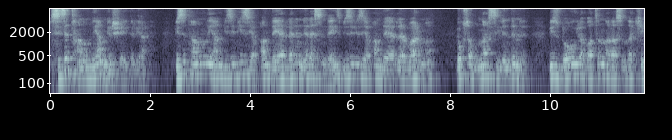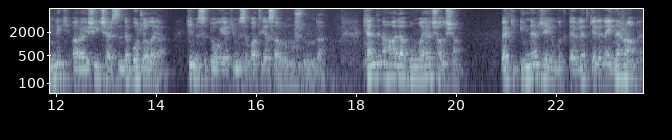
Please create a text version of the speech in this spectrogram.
sizi tanımlayan bir şeydir yani. Bizi tanımlayan, bizi biz yapan değerlerin neresindeyiz? Bizi biz yapan değerler var mı? Yoksa bunlar silindi mi? Biz doğuyla batının arasında kimlik arayışı içerisinde bocalayan, kimisi doğuya, kimisi batıya savrulmuş durumda. Kendini hala bulmaya çalışan, belki binlerce yıllık devlet geleneğine rağmen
